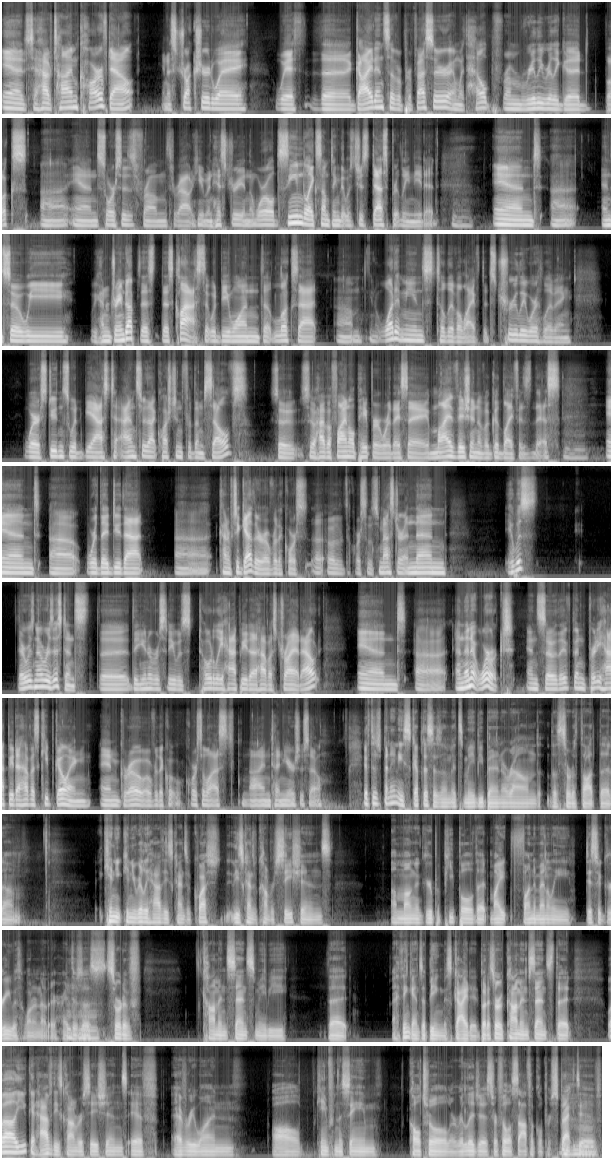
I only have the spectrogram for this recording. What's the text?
And to have time carved out in a structured way with the guidance of a professor and with help from really, really good books uh, and sources from throughout human history and the world seemed like something that was just desperately needed. And uh, and so we we kind of dreamed up this this class that would be one that looks at um, you know what it means to live a life that's truly worth living, where students would be asked to answer that question for themselves. So so have a final paper where they say my vision of a good life is this, and uh, where they do that uh, kind of together over the course uh, over the course of the semester, and then it was there was no resistance. the The university was totally happy to have us try it out, and uh, and then it worked. And so they've been pretty happy to have us keep going and grow over the co- course of the last nine, ten years or so. If there's been any skepticism, it's maybe been around the sort of thought that um, can you can you really have these kinds of questions, these kinds of conversations among a group of people that might fundamentally disagree with one another? Right? There's a Mhm. s- sort of common sense maybe that I think ends up being misguided, but a sort of common sense that well, you could have these conversations if everyone all came from the same cultural or religious or philosophical perspective.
